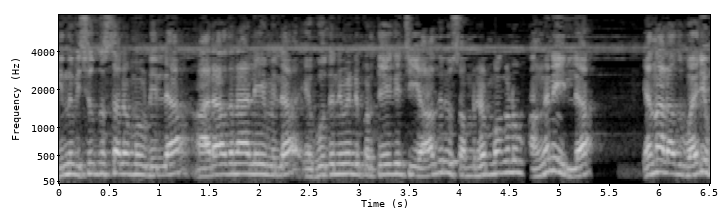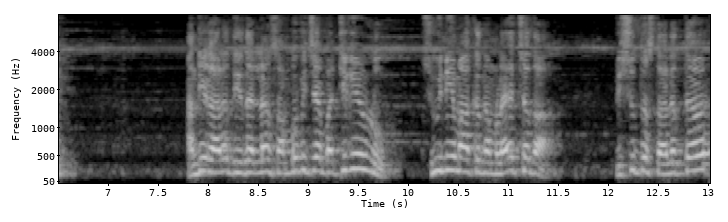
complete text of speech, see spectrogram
ഇന്ന് വിശുദ്ധ സ്ഥലം ഇവിടെ ഇല്ല ആരാധനാലയമില്ല യഹൂദിനു വേണ്ടി പ്രത്യേകിച്ച് യാതൊരു സംരംഭങ്ങളും അങ്ങനെയില്ല. എന്നാൽ അത് വരും. അന്ത്യകാലത്ത് ഇതെല്ലാം സംഭവിച്ചേ പറ്റുകയുള്ളൂ. ശൂന്യമാക്കുന്ന ഏച്ചത വിശുദ്ധ സ്ഥലത്ത്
